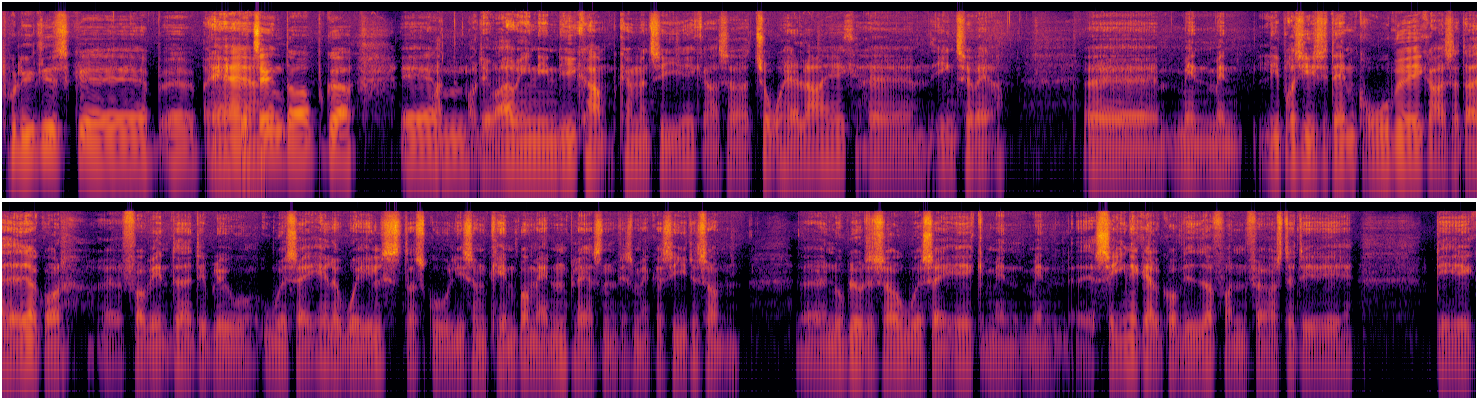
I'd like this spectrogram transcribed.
politisk øh, øh, Ja, ja. betændt opgør. Øh, Og, og det var jo egentlig en lige kamp, kan man sige. Ikke? Altså to halvleje, ikke? Øh, en til hver. Øh, men, men lige præcis i den gruppe, ikke? Altså, der havde jeg godt øh, forventet, at det blev USA eller Wales, der skulle ligesom kæmpe om andenpladsen, hvis man kan sige det sådan. Øh, nu blev det så USA, ikke? Men, men øh, Senegal går videre fra den første. Det, det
